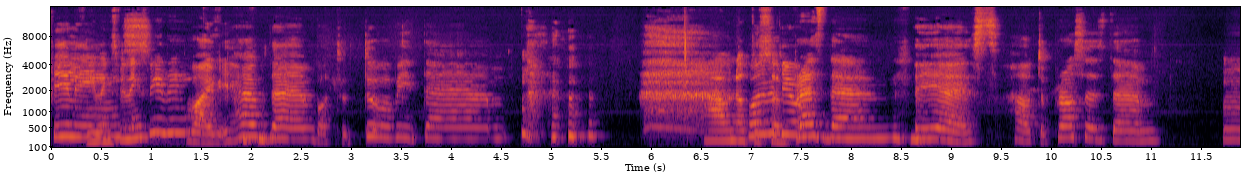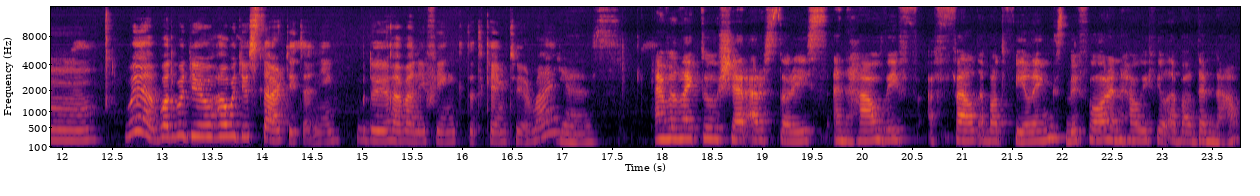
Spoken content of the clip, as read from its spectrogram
Feelings. Feelings, feelings, feelings. Why we have them, what to do with them. How not to would you- suppress them. yes, how to process them. Mm, well, yeah, what would you? How would you start it, Annie? Do you have anything that came to your mind? Yes. I would like to share our stories and how we've felt about feelings before and how we feel about them now,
